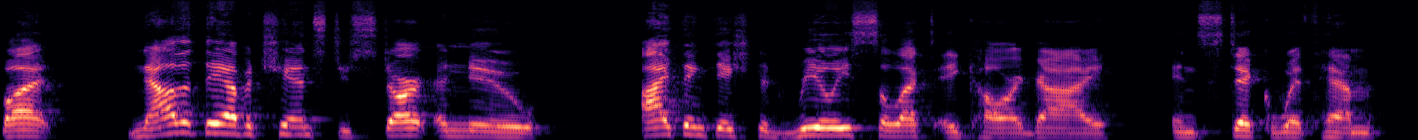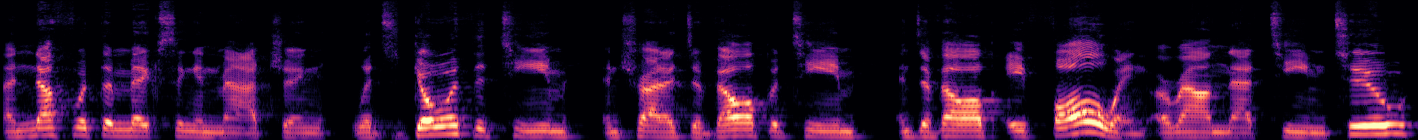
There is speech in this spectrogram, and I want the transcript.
But now that they have a chance to start anew, I think they should really select a color guy and stick with him. Enough with the mixing and matching. Let's go with the team and try to develop a team and develop a following around that team too.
